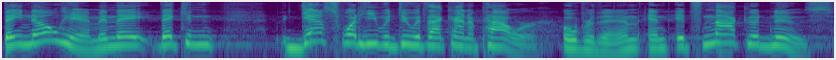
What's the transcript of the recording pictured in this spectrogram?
They know him and they, they can guess what he would do with that kind of power over them, and it's not good news.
